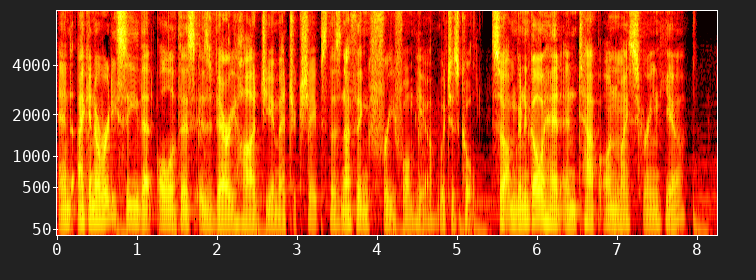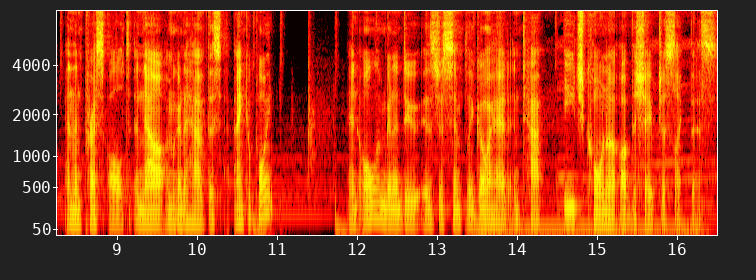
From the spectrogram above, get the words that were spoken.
And I can already see that all of this is very hard geometric shapes. There's nothing freeform here, which is cool. So I'm going to go ahead and tap on my screen here and then press Alt. And now I'm going to have this anchor point. And all I'm going to do is just simply go ahead and tap each corner of the shape just like this.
